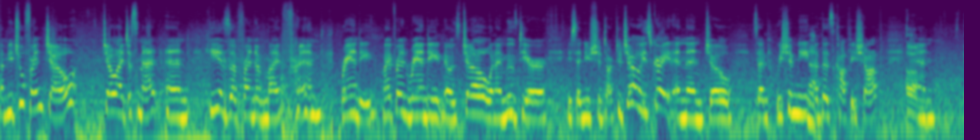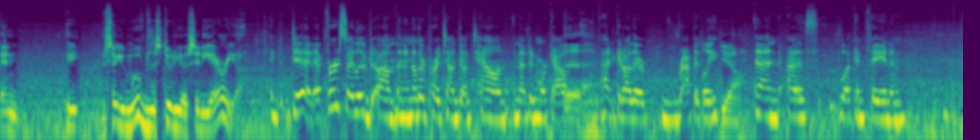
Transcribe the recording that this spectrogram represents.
a mutual friend, Joe. Joe, I just met, and he is a friend of my friend Randy. My friend Randy knows Joe. When I moved here, he said, You should talk to Joe, he's great. And then Joe said, We should meet Yeah. at this coffee shop. Um, and And he, so you moved to the Studio City area. I did. At first, I lived um, in another part of town downtown, and that didn't work out. Ugh. I had to get out of there rapidly. Yeah. And as luck and fate and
